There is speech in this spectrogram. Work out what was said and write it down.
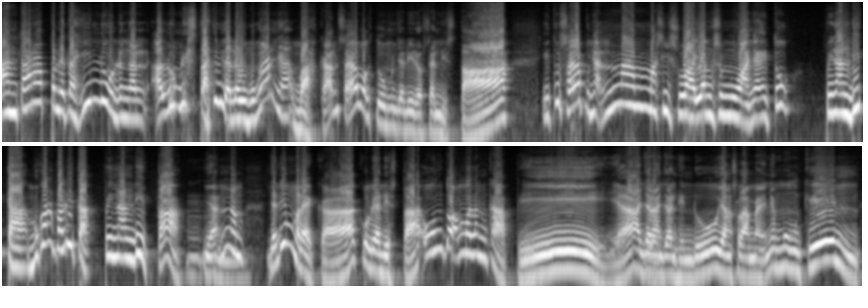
Antara pendeta Hindu dengan alumni STA itu tidak ada hubungannya. Bahkan saya waktu menjadi dosen di STA, itu saya punya enam mahasiswa yang semuanya itu pinandita, bukan pandita, pinandita. Ya, enam. Jadi mereka kuliah di STA untuk melengkapi ya ajaran-ajaran Hindu yang selama ini mungkin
